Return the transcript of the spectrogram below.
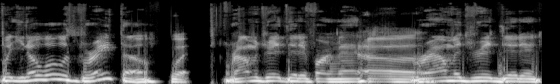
but you know what was great though? What? Real Madrid did it for me, man. Uh, Real Madrid did it.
